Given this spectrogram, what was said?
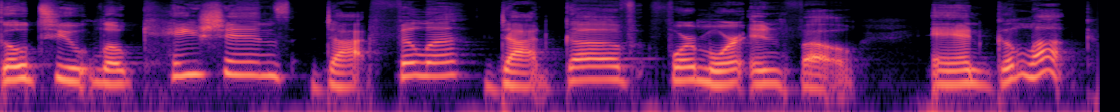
Go to locations.phila.gov for more info. And good luck.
